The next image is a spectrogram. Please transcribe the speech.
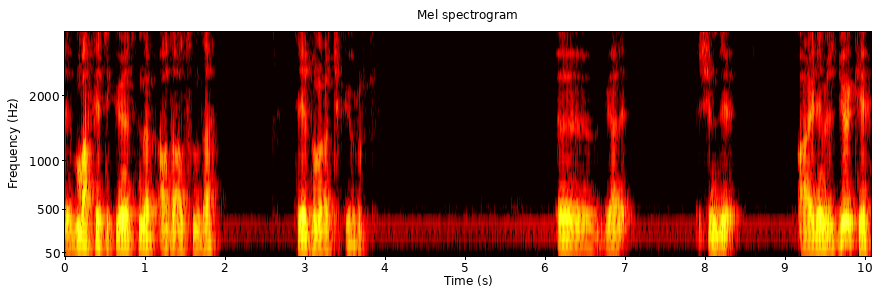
e, mafyatik yönetimler adı altında televizyonlara çıkıyoruz. E, yani şimdi ailemiz diyor ki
